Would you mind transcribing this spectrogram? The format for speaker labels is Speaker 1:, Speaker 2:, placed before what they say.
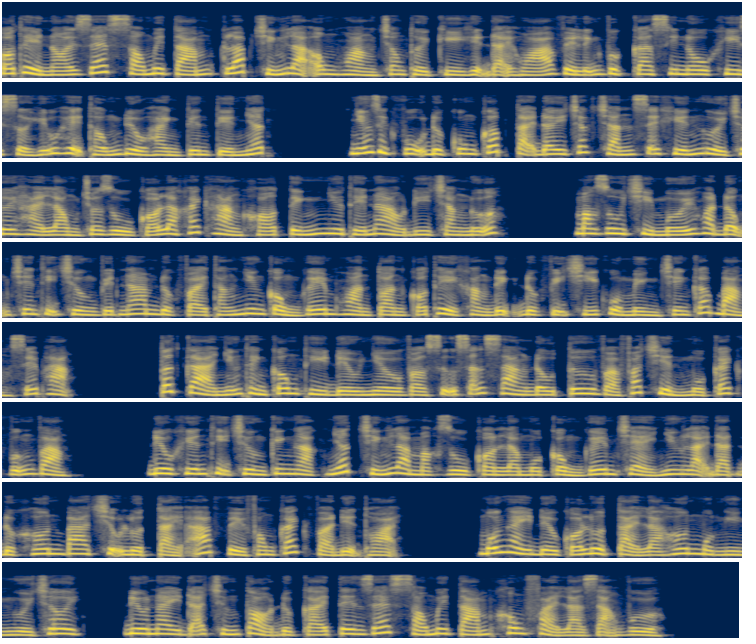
Speaker 1: Có thể nói Z68 Club chính là ông hoàng trong thời kỳ hiện đại hóa về lĩnh vực casino khi sở hữu hệ thống điều hành tiên tiến nhất. Những dịch vụ được cung cấp tại đây chắc chắn sẽ khiến người chơi hài lòng cho dù có là khách hàng khó tính như thế nào đi chăng nữa. Mặc dù chỉ mới hoạt động trên thị trường Việt Nam được vài tháng nhưng cổng game hoàn toàn có thể khẳng định được vị trí của mình trên các bảng xếp hạng. Tất cả những thành công thì đều nhờ vào sự sẵn sàng đầu tư và phát triển một cách vững vàng. Điều khiến thị trường kinh ngạc nhất chính là mặc dù còn là một cổng game trẻ nhưng lại đạt được hơn 3 triệu lượt tải app về phong cách và điện thoại. Mỗi ngày đều có lượt tải là hơn 1.000 người chơi, điều này đã chứng tỏ được cái tên Z68 không phải là dạng vừa.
